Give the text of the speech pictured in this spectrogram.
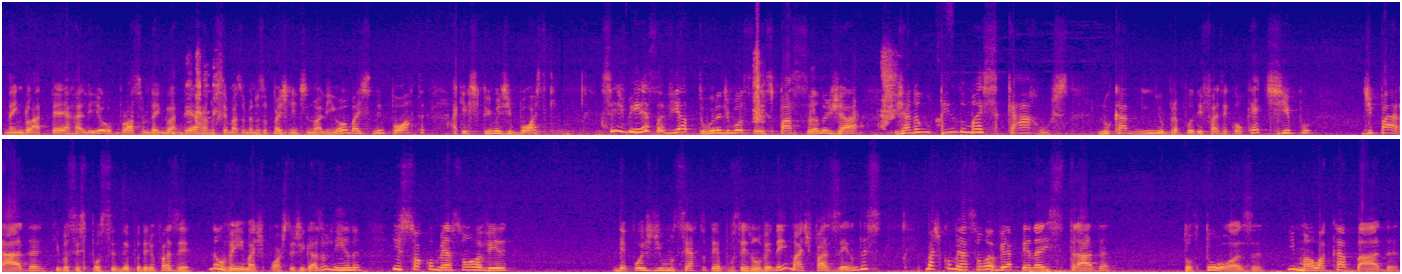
na Inglaterra ali, ou próximo da Inglaterra, não sei mais ou menos o país que a gente não alinhou, mas não importa, aqueles climas de bosque. Vocês veem essa viatura de vocês passando já, já não tendo mais carros no caminho para poder fazer qualquer tipo de parada que vocês poderiam fazer. Não veem mais postos de gasolina e só começam a ver depois de um certo tempo vocês não vê nem mais fazendas, mas começam a ver apenas a estrada tortuosa e mal acabada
